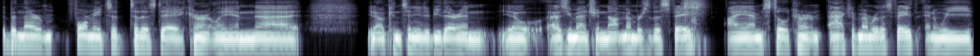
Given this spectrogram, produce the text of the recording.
they've been there for me to to this day currently, and uh, you know continue to be there. And you know, as you mentioned, not members of this faith. I am still a current active member of this faith, and we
